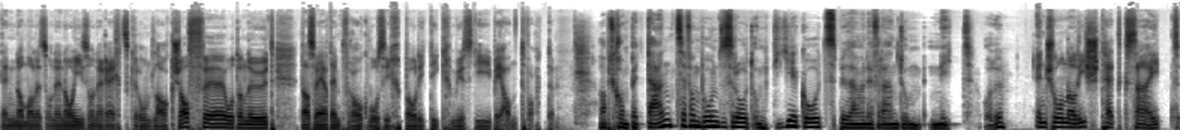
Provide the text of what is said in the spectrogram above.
dann nochmal so eine neue so eine Rechtsgrundlage schaffen oder nicht? Das wäre dann die Frage, die sich die Politik müsste beantworten Aber die Kompetenzen vom Bundesrat, um die geht es bei diesem Referendum nicht, oder? Ein Journalist hat gesagt,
